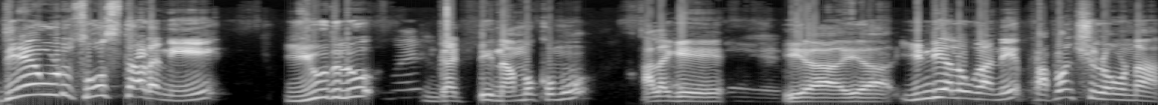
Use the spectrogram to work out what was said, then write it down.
దేవుడు చూస్తాడని యూదులు గట్టి నమ్మకము. అలాగే ఇండియాలో కానీ ప్రపంచంలో ఉన్న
